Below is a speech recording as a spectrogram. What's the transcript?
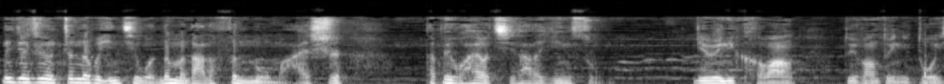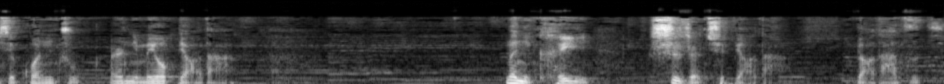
那件事情真的会引起我那么大的愤怒吗？还是它背后还有其他的因素？因为你渴望对方对你多一些关注，而你没有表达，那你可以试着去表达，表达自己，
